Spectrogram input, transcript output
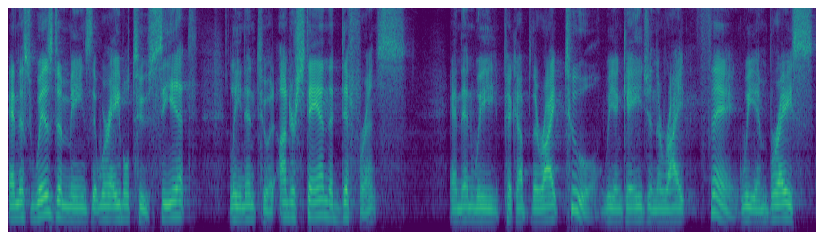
And this wisdom means that we're able to see it, lean into it, understand the difference and then we pick up the right tool. We engage in the right thing. We embrace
